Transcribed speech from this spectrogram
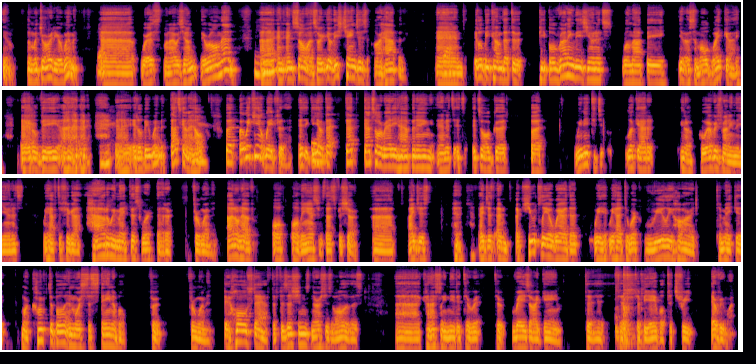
you know, the majority are women. Yeah. Uh, whereas when I was young, they were all men, uh, mm-hmm. and, and so on. So, you know, these changes are happening. And yeah. it'll become that the people running these units will not be, you know, some old white guy it'll be uh, uh, it'll be women. That's going to help. Yeah. But but we can't wait for that. It, yeah. You know that that that's already happening, and it's it's it's all good. But we need to look at it. You know, whoever's running the units, we have to figure out how do we make this work better for women. I don't have all all the answers. That's for sure. Uh, I just I just am acutely aware that we we had to work really hard to make it more comfortable and more sustainable for for women. The whole staff, the physicians, nurses, all of us, uh, constantly needed to to raise our game to, to, to be able to treat everyone.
